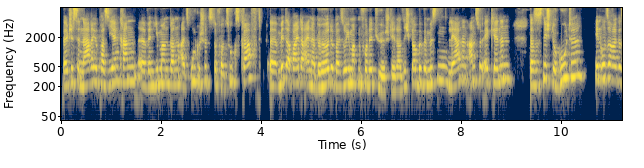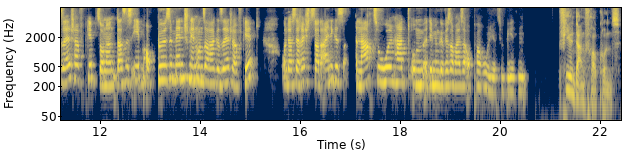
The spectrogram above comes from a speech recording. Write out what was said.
welches Szenario passieren kann, äh, wenn jemand dann als ungeschützte Vollzugskraft äh, Mitarbeiter einer Behörde bei so jemandem vor der Tür steht. Also ich glaube, wir müssen lernen anzuerkennen, dass es nicht nur gute in unserer Gesellschaft gibt, sondern dass es eben auch böse Menschen in unserer Gesellschaft gibt und dass der Rechtsstaat einiges nachzuholen hat, um dem in gewisser Weise auch Parolie zu bieten. Vielen Dank, Frau Kunz.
